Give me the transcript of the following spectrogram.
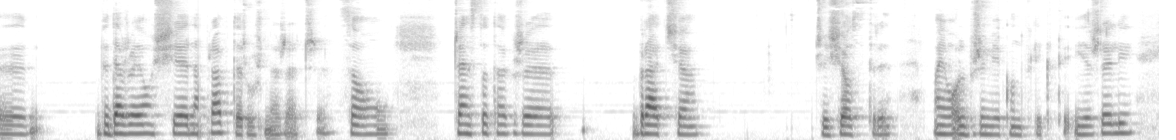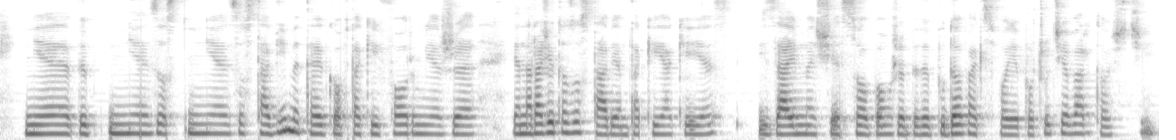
y, wydarzają się naprawdę różne rzeczy. Są często tak, że bracia czy siostry mają olbrzymie konflikty. I jeżeli nie, nie, nie zostawimy tego w takiej formie, że ja na razie to zostawiam takie, jakie jest i zajmę się sobą, żeby wybudować swoje poczucie wartości,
